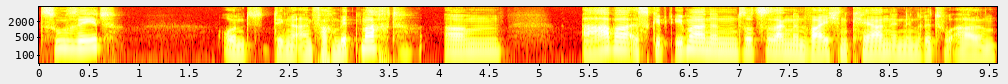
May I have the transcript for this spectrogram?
zuseht und Dinge einfach mitmacht. Ähm, aber es gibt immer einen sozusagen einen weichen Kern in den Ritualen,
